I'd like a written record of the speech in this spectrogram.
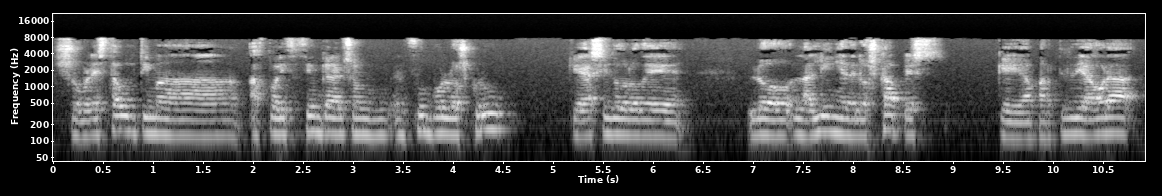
sobre esta última actualización que han hecho en, en fútbol los crew, que ha sido lo de lo- la línea de los capes, que a partir de ahora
